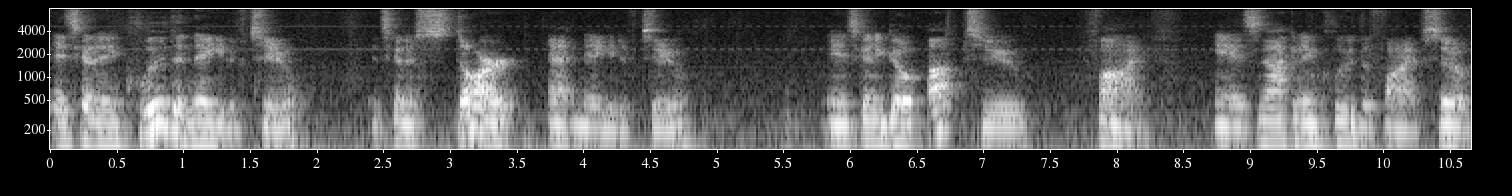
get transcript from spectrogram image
It's going to include the negative 2. It's going to start at negative 2. And it's going to go up to 5. And it's not going to include the 5. So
